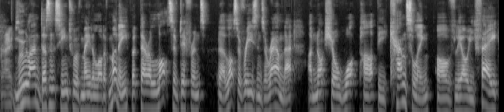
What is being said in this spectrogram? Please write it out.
Right. Mulan doesn't seem to have made a lot of money, but there are lots of different, uh, lots of reasons around that. I'm not sure what part the cancelling of Liu Yifei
